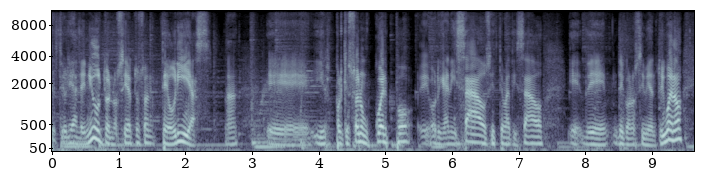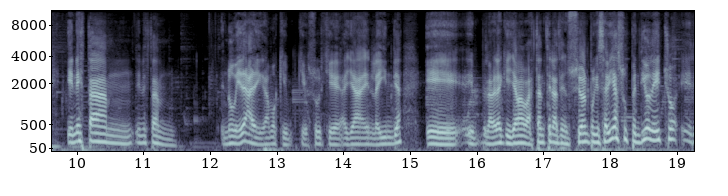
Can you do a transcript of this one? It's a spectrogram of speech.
las teorías de Newton, ¿no es cierto? Son teorías. y porque son un cuerpo organizado, sistematizado de, de, conocimiento. Y bueno, en esta, en esta novedad, digamos, que, surge allá en la India, eh, eh, la verdad que llama bastante la atención, porque se había suspendido, de hecho, se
